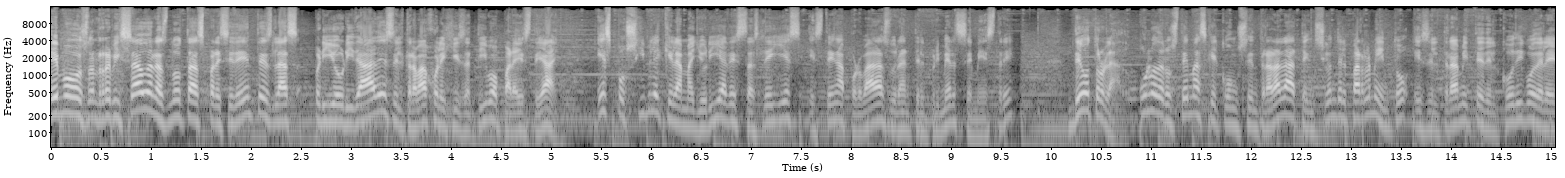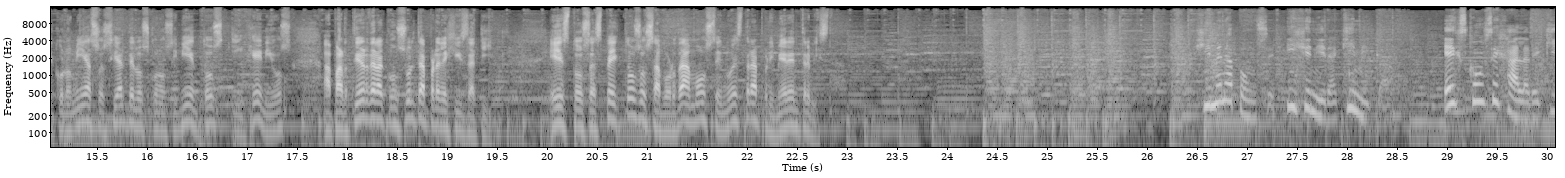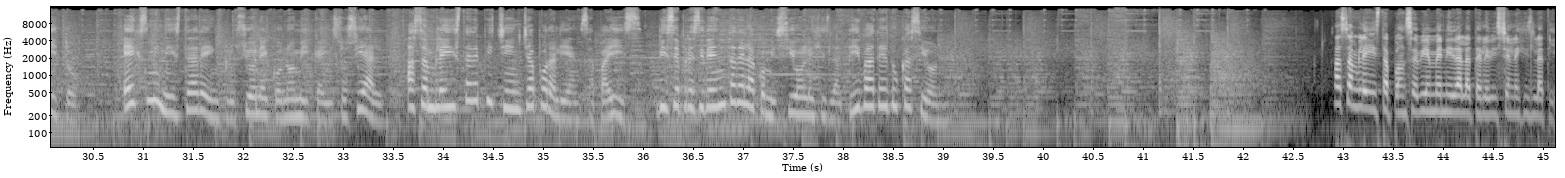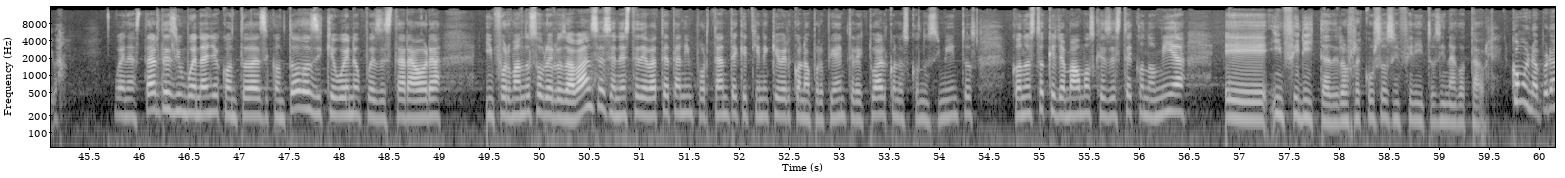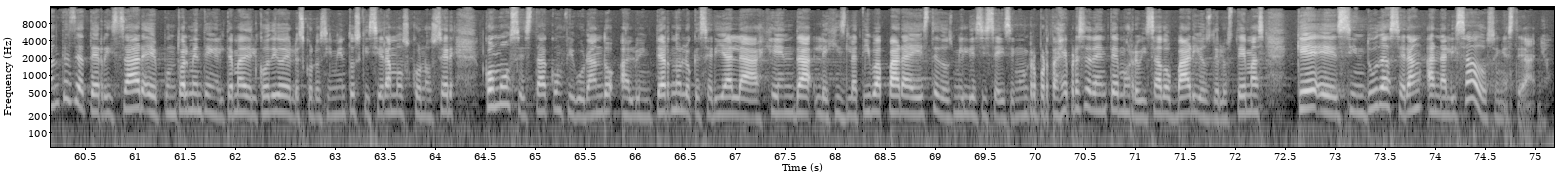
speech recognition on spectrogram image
Hemos revisado en las notas precedentes las prioridades del trabajo legislativo para este año. ¿Es posible que la mayoría de estas leyes estén aprobadas durante el primer semestre? De otro lado, uno de los temas que concentrará la atención del Parlamento es el trámite del Código de la Economía Social de los Conocimientos, Ingenios, a partir de la consulta prelegislativa. Estos aspectos los abordamos en nuestra primera entrevista. Jimena Ponce, ingeniera química, ex concejala de Quito, ex ministra de Inclusión Económica y Social, asambleísta de Pichincha por Alianza País, vicepresidenta de la Comisión Legislativa de Educación. Asambleísta Ponce, bienvenida a la televisión legislativa. Buenas tardes y un buen año con todas y con todos y qué bueno pues estar ahora informando sobre los avances en este debate tan importante que tiene que ver con la propiedad intelectual, con los conocimientos, con esto que llamamos que es esta economía eh, infinita, de los recursos infinitos, inagotable. Cómo no, pero antes de aterrizar eh, puntualmente en el tema del Código de los Conocimientos, quisiéramos conocer cómo se está configurando a lo interno lo que sería la agenda legislativa para este 2016. En un reportaje precedente hemos revisado varios de los temas que eh, sin duda serán analizados en este año.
